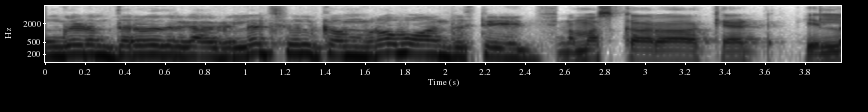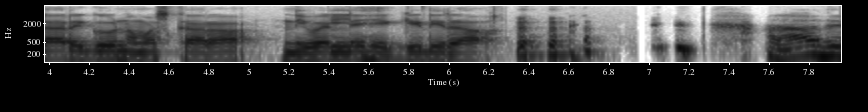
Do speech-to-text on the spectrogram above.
உங்களிடம் தருவதற்காக let's welcome Robo on the stage நமஸ்காரா கேட். எல்லாருக்கும் நமஸ்காரா. நிவல்லே ஹெகிடிரா அதாவது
